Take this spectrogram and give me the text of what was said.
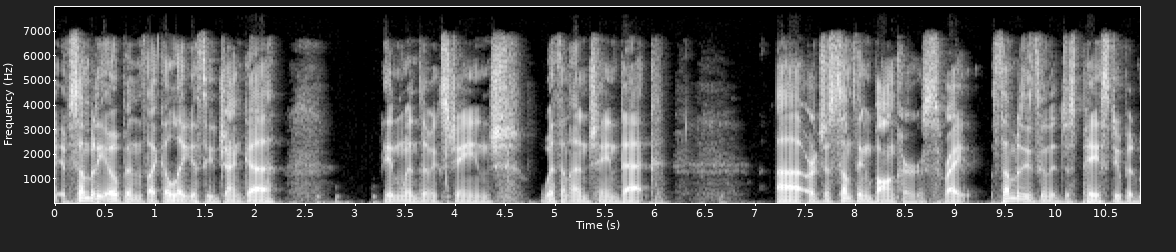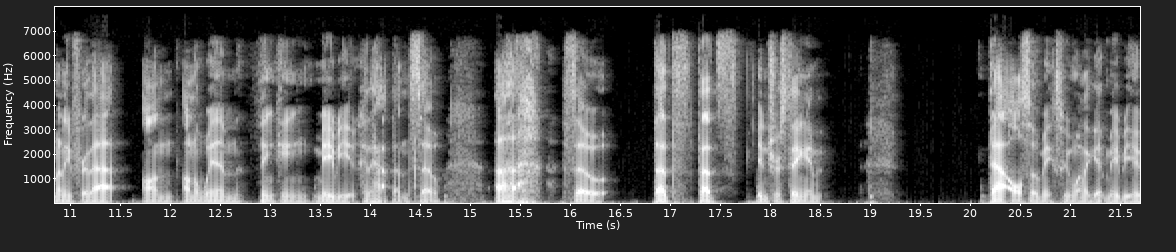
if somebody opens like a Legacy Jenka in Winds of Exchange with an Unchained deck, uh, or just something bonkers, right? Somebody's going to just pay stupid money for that on on a whim, thinking maybe it could happen. So, uh, so that's that's interesting, and that also makes me want to get maybe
